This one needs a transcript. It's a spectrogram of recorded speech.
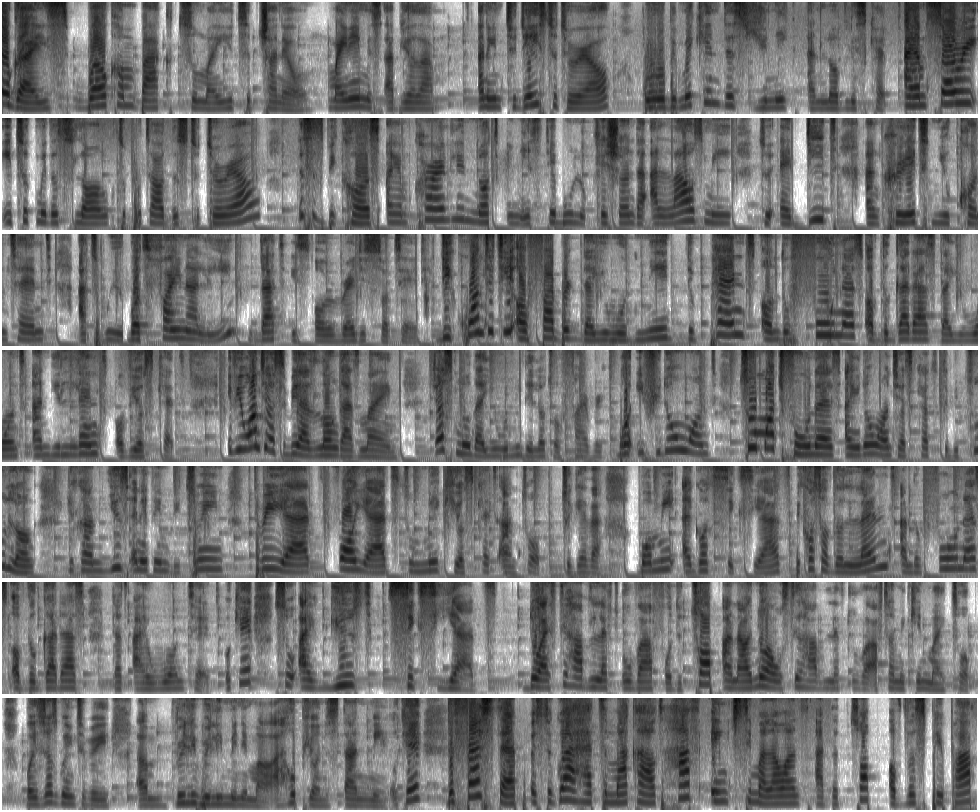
Hello guys, welcome back to my YouTube channel. My name is Abiola and in today's tutorial, we will be making this unique and lovely skirt. I am sorry it took me this long to put out this tutorial. This is because I am currently not in a stable location that allows me to edit and create new content at will. But finally, that is already sorted. The quantity of fabric that you would need depends on the fullness of the gathers that you want and the length of your skirt. If you want yours to be as long as mine, just know that you will need a lot of fabric. But if you don't want too much fullness and you don't want your skirt to be too long, you can use anything between 3 yards, 4 yards to make your skirt and top together. But me, I got 6 yards because of the length and the fullness of the gathers that I wanted. Okay, so I used 6 yards though I still have leftover for the top and I know I will still have leftover after making my top but it's just going to be um really really minimal. I hope you understand me okay? The first step is to go ahead to mark out half inch seam allowance at the top of this paper.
